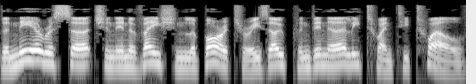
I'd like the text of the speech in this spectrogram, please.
The NIA Research and Innovation Laboratories opened in early 2012.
